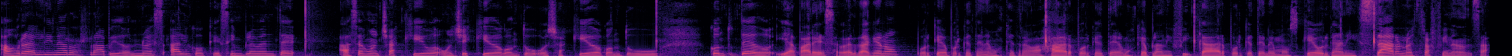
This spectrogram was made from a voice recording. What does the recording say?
ahorrar dinero rápido no es algo que simplemente haces un chasquido, un chisquido con tu, o chasquido con tu con tu dedo y aparece, ¿verdad que no? ¿Por qué? Porque tenemos que trabajar, porque tenemos que planificar, porque tenemos que organizar nuestras finanzas.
